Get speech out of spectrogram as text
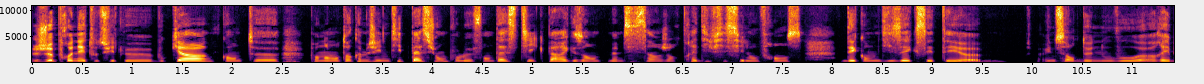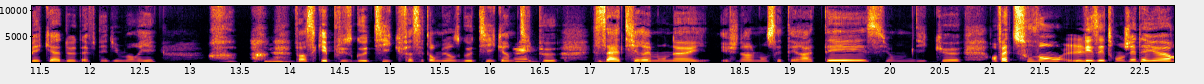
je prenais tout de suite le bouquin. Quand Mmh. pendant longtemps, comme j'ai une petite passion pour le fantastique, par exemple, même si c'est un genre très difficile en France, dès qu'on me disait que c'était une sorte de nouveau Rebecca de Daphné du Maurier. Enfin ce qui est plus gothique, enfin cette ambiance gothique un petit peu, ça attirait mon œil et généralement c'était raté. Si on me dit que, en fait, souvent les étrangers d'ailleurs,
